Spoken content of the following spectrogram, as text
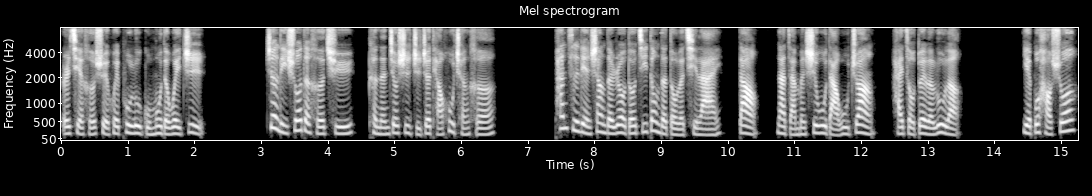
而且河水会暴露古墓的位置。这里说的河渠，可能就是指这条护城河。潘子脸上的肉都激动的抖了起来，道：“那咱们是误打误撞，还走对了路了？”也不好说，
